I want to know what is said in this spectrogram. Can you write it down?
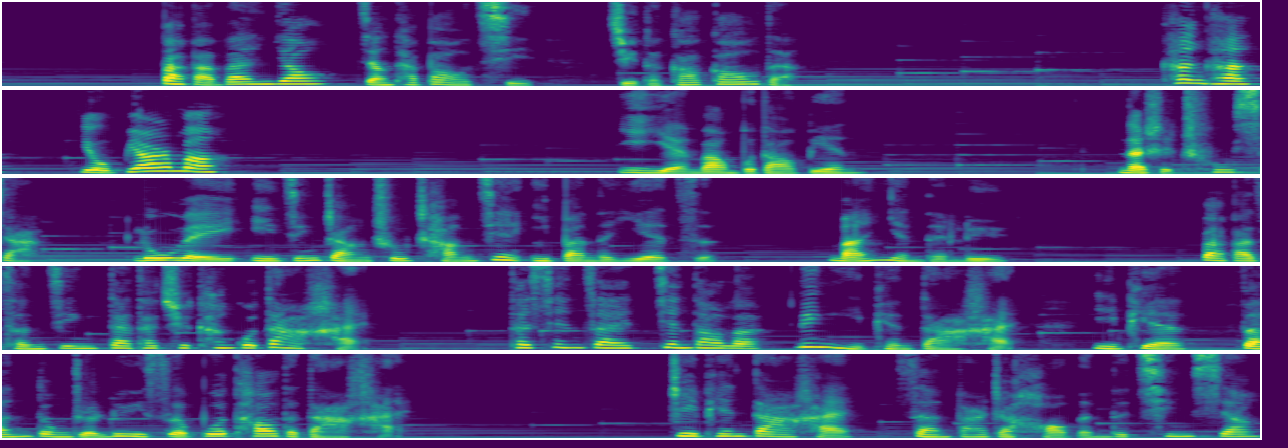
爸爸弯腰将他抱起，举得高高的。看看有边儿吗？一眼望不到边。那是初夏。芦苇已经长出长剑一般的叶子，满眼的绿。爸爸曾经带他去看过大海，他现在见到了另一片大海，一片翻动着绿色波涛的大海。这片大海散发着好闻的清香。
